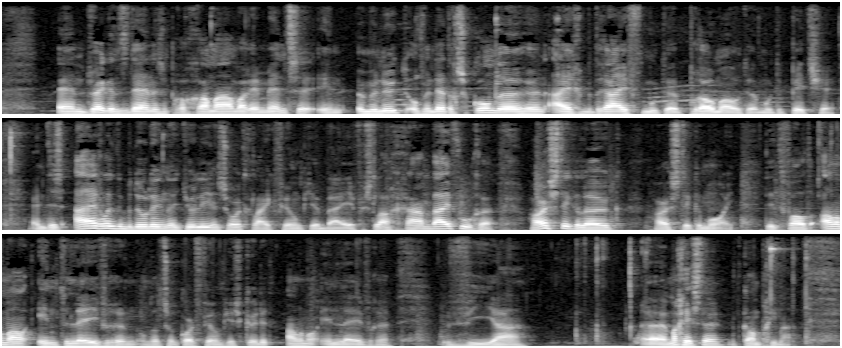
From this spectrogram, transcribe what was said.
En Dragon's Den is een programma waarin mensen in een minuut of in 30 seconden hun eigen bedrijf moeten promoten, moeten pitchen. En het is eigenlijk de bedoeling dat jullie een soortgelijk filmpje bij je verslag gaan bijvoegen. Hartstikke leuk, hartstikke mooi. Dit valt allemaal in te leveren, omdat zo'n kort filmpje is, kun je dit allemaal inleveren via uh, Magister. Dat kan prima.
